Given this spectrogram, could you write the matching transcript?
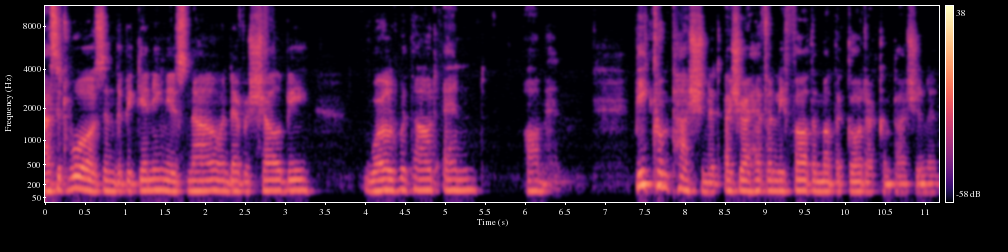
as it was in the beginning, is now, and ever shall be, world without end. Amen. Be compassionate as your heavenly Father, Mother God are compassionate,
